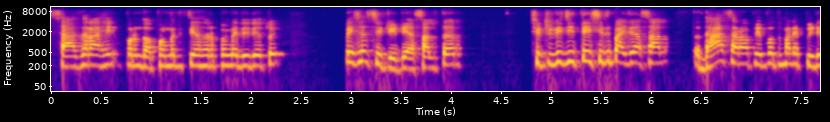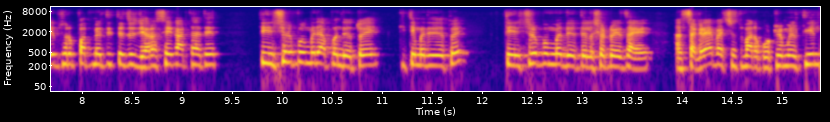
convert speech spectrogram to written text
सहा हजार आहे परंतु ऑफरमध्ये तीन हजार रुपयेमध्ये देतोय. पेशल सीटीटी असाल तर. सीटीटीची ते सीटी पाहिजे असाल तर दहा सराव पेपर तुम्हाला पीडीएफ स्वरूपात मिळते. त्याचे झेरॉक्स हे काढता येते. तीनशे रुपये मध्ये आपण देतोय. किती मध्ये देतोय? तीनशे रुपये मध्ये देतोय लक्षात ठेवायचं आहे. आणि सगळ्या बॅचेस तुम्हाला कुठे मिळतील?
